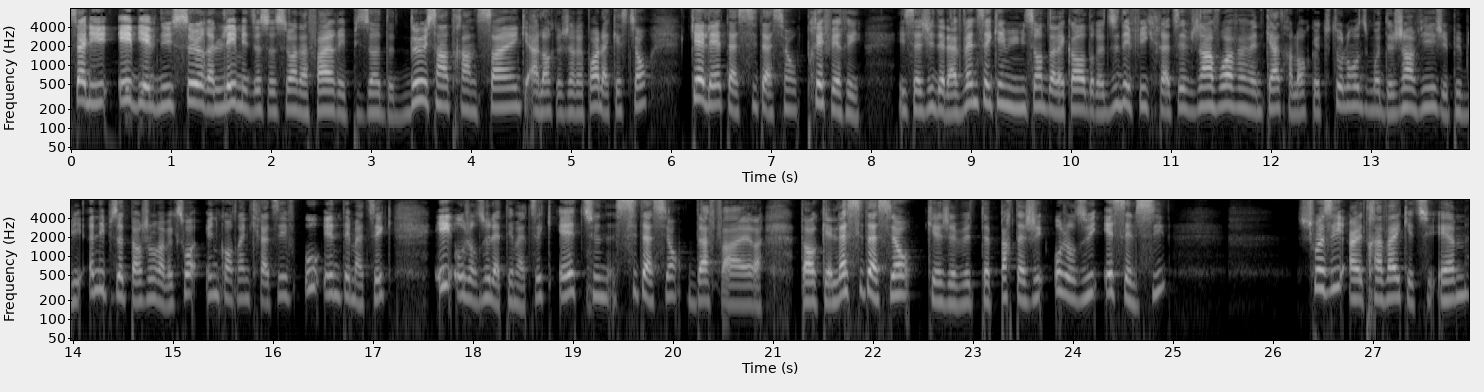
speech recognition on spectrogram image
Salut et bienvenue sur les médias sociaux en affaires, épisode 235, alors que je réponds à la question Quelle est ta citation préférée? Il s'agit de la 25e émission dans le cadre du défi créatif J'envoie 2024, alors que tout au long du mois de janvier, j'ai publié un épisode par jour avec soit une contrainte créative ou une thématique. Et aujourd'hui, la thématique est une citation d'affaires. Donc, la citation que je vais te partager aujourd'hui est celle-ci. Choisis un travail que tu aimes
